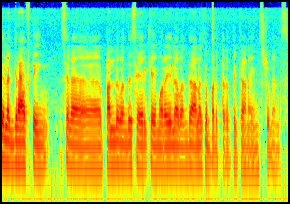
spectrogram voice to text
சில கிராஃப்டிங் சில பல்லு வந்து செயற்கை முறையில் வந்து அழகுபடுத்துறதுக்கான இன்ஸ்ட்ருமெண்ட்ஸ்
